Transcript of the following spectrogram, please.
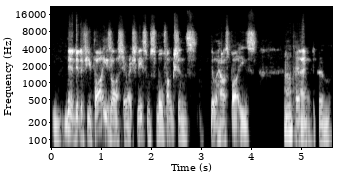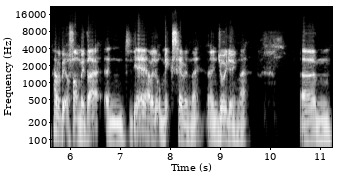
you know, did a few parties last year actually, some small functions, little house parties. Okay. And um, have a bit of fun with that, and yeah, have a little mix here and there. I enjoy doing that. Um,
